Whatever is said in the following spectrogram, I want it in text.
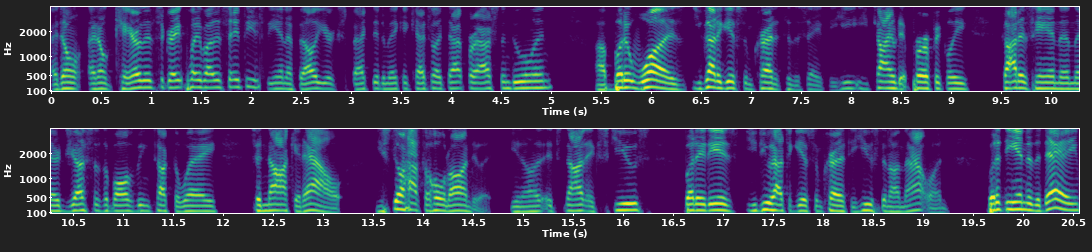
I don't I don't care that it's a great play by the safety. It's the NFL. You're expected to make a catch like that for Ashton Dulin, Uh, but it was, you got to give some credit to the safety. He, he timed it perfectly, got his hand in there just as the ball's being tucked away to knock it out. You still have to hold on to it. You know, it's not an excuse, but it is, you do have to give some credit to Houston on that one. But at the end of the day,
